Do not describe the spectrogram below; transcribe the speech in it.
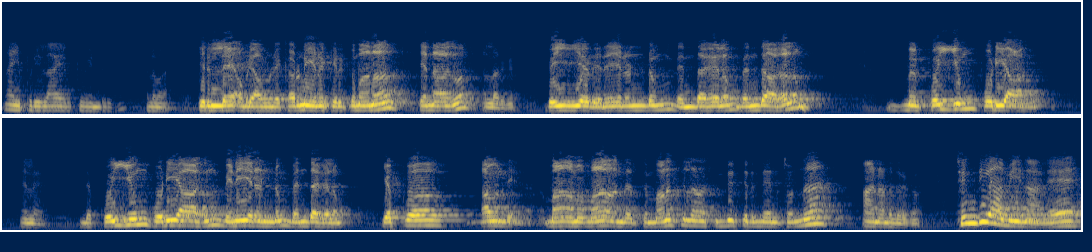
நான் இப்படி எல்லாம் இருக்க வேண்டியிருக்கு அல்லவா? இல்லை அப்படி அவனுடைய கருணை எனக்கு இருக்குமானால் என்ன ஆகும் நல்லா இருக்கு. வெய்ய வினையரண்டும் வெந்தகலம் வெந்த அகலம் பொய்யும் பொடியாகும். இல்ல இந்த பொய்யும் பொடியாகும் வினையரண்டும் வெந்தகலம். எப்போ அவன் மா- மா- அந்த மனத்துல நான் சிந்தித்திருந்தேன்னு சொன்னா ஆ, நடந்திருக்கும். சிந்தியாமையினாலே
